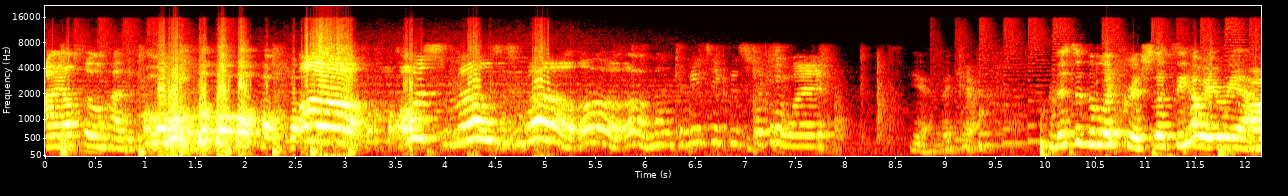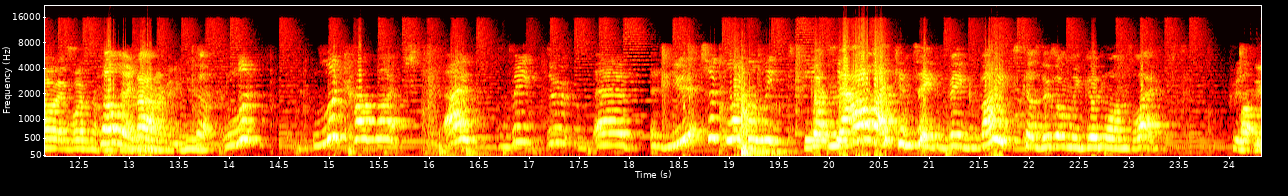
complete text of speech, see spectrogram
I also had the. Oh! Oh, oh, it smells as well. Oh, oh, mom, can you take these chips away? Yes, I can. This is the licorice. Let's see how it reacts. Oh, it wasn't. Koen, licorice. look, look how much I made through. Uh, you took like only two. But now I can take big bites because there's only good ones left. But you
